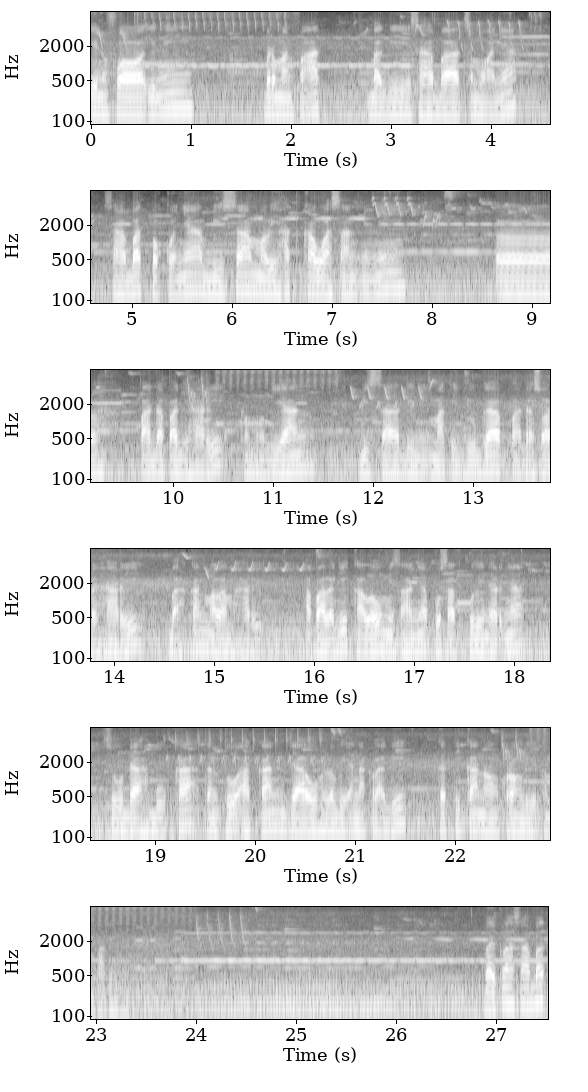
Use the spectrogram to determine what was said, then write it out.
info ini bermanfaat bagi sahabat semuanya. Sahabat pokoknya bisa melihat kawasan ini eh, pada pagi hari, kemudian bisa dinikmati juga pada sore hari, bahkan malam hari. Apalagi kalau misalnya pusat kulinernya sudah buka, tentu akan jauh lebih enak lagi ketika nongkrong di tempat ini. Baiklah sahabat,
